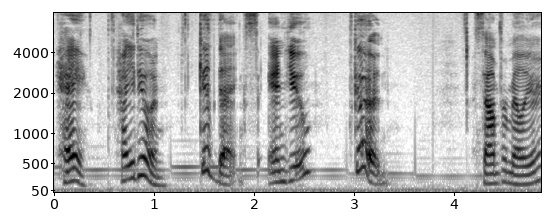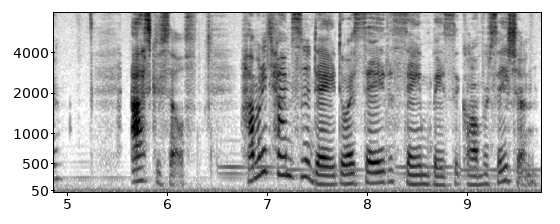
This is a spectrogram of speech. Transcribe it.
Hey, how you doing? Good, thanks. And you? Good. Sound familiar? Ask yourself, how many times in a day do I say the same basic conversation,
